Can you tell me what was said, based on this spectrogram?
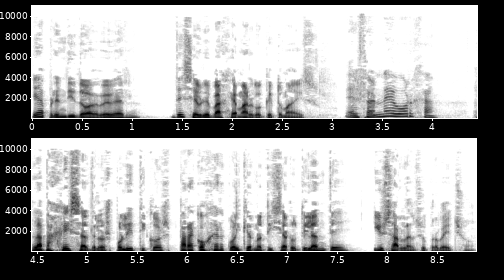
he aprendido a beber de ese brebaje amargo que tomáis. ¿El Fernet Borja? La pajeza de los políticos para coger cualquier noticia rutilante y usarla en su provecho.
